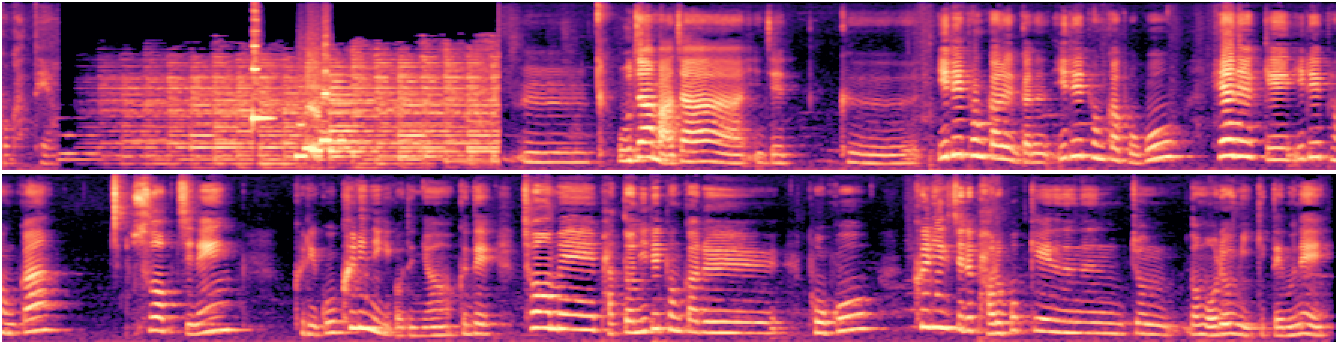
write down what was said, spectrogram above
것 같아요. 음, 오자마자 이제 그 1일 평가를, 그러니까는 1일 평가 보고 해야 될 게 1일 평가, 수업 진행, 그리고 클리닉이거든요. 근데 처음에 봤던 1일 평가를 보고 클리닉지를 바로 뽑기에는 좀 너무 어려움이 있기 때문에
